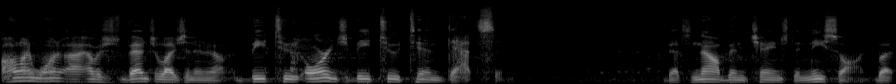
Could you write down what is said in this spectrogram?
All I wanted, I was evangelizing in a B2, orange B210 Datsun. That's now been changed to Nissan, but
